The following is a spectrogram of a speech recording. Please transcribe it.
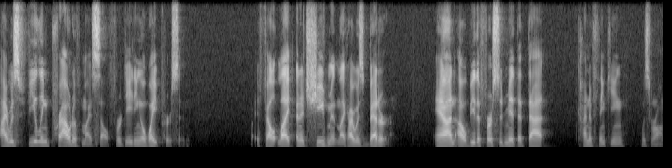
I was feeling proud of myself for dating a white person. It felt like an achievement, like I was better. And I'll be the first to admit that that kind of thinking was wrong.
